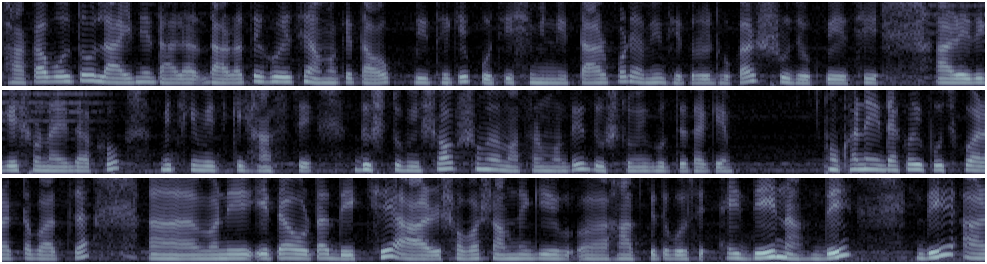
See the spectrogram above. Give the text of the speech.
ফাঁকা বলতেও লাইনে দাঁড়া, দাঁড়াতে হয়েছে আমাকে তাও কুড়ি থেকে পঁচিশ মিনিট। তারপরে আমি ভেতরে ঢোকার সুযোগ পেয়েছি। আর এদিকে সোনাই দেখো, মিচকি মিচকি হাসছে। দুষ্টুমি, সব সময় মাথার মধ্যে দুষ্টুমি ঘুরতে থাকে। ওখানেই দেখো এই পুচকু আর একটা বাচ্চা মানে এটা ওটা দেখছে আর সবার সামনে গিয়ে হাত পেতে বলছে, এই দে না, দে দে। আর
